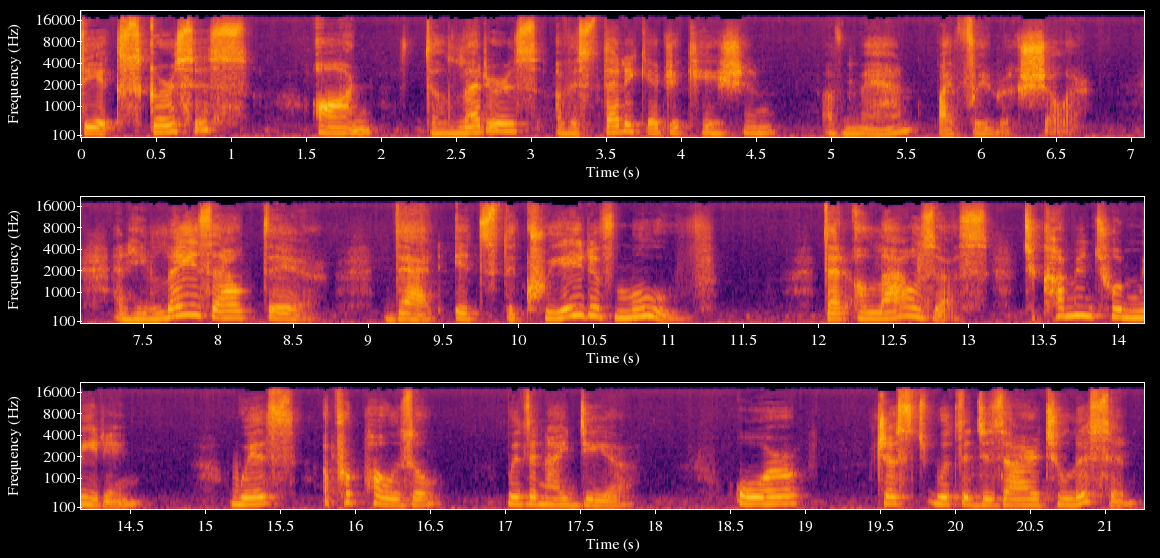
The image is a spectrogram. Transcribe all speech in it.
the excursus on the letters of aesthetic education of Man by Friedrich Schiller. And he lays out there that it's the creative move that allows us to come into a meeting with a proposal, with an idea, or just with the desire to listen,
